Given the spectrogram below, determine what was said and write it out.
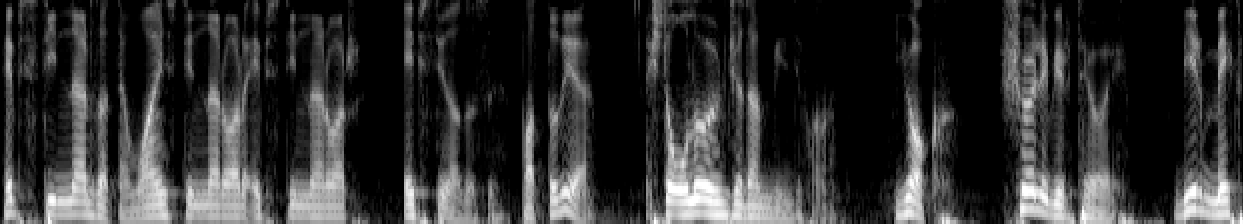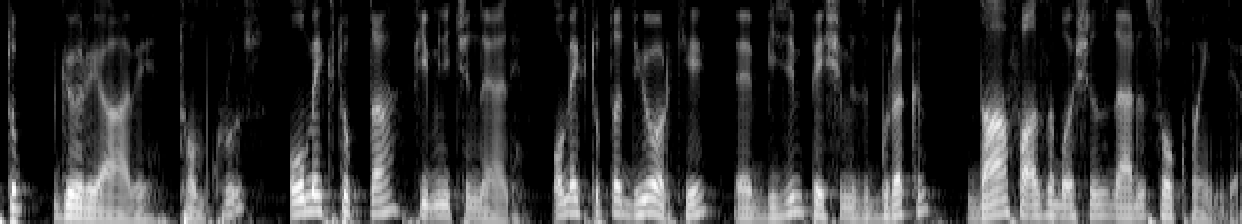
Hep Stein'ler zaten. Weinstein'ler var, Epstein'ler var. Epstein adası. Patladı ya. İşte onu önceden bildi falan. Yok. Şöyle bir teori. Bir mektup görüyor abi Tom Cruise. O mektupta filmin içinde yani. O mektupta diyor ki e, bizim peşimizi bırakın daha fazla başınızı derde sokmayın diyor.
